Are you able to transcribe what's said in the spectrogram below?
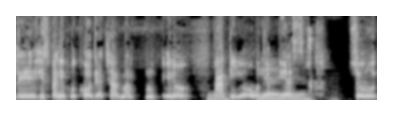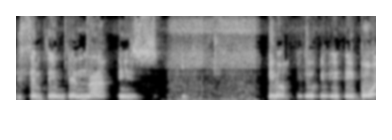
the Hispanic will call their child, you know, mm. papi or whatever. Yeah, yeah, yes. So the same thing. The Nna is you know, a, a, boy,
